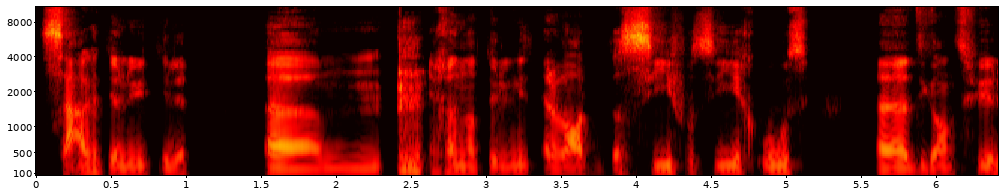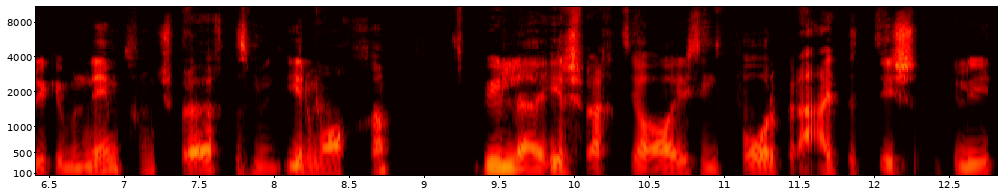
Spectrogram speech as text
sagt ja nicht, ihr ähm, ich kann natürlich nicht erwarten, dass sie von sich aus äh, die ganze Führung übernimmt vom Gespräch. Das müsst ihr machen, weil äh, ihr sprecht ja an, ihr seid vorbereitet. Ist natürlich,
